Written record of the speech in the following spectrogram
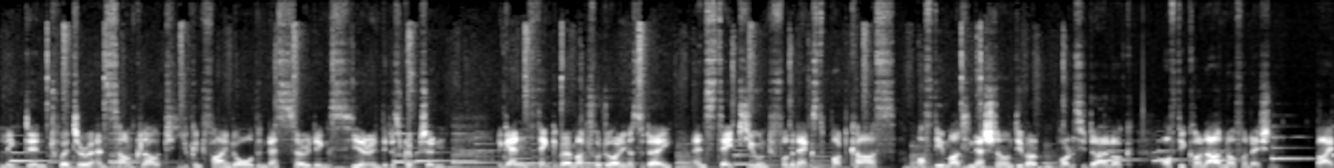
LinkedIn, Twitter, and SoundCloud. You can find all the necessary links here in the description. Again, thank you very much for joining us today, and stay tuned for the next podcast of the Multinational Development Policy Dialogue of the Konrad Adenauer Foundation. Bye.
